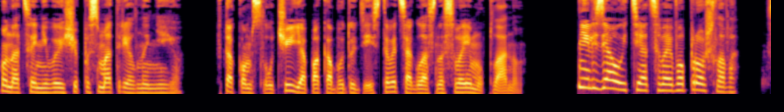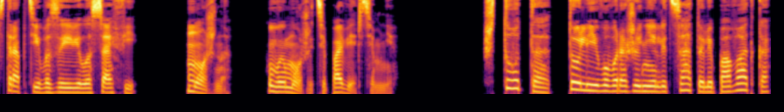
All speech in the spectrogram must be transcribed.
Он оценивающе посмотрел на нее. «В таком случае я пока буду действовать согласно своему плану. «Нельзя уйти от своего прошлого», — строптиво заявила Софи. «Можно. Вы можете, поверьте мне». Что-то, то ли его выражение лица, то ли повадка,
